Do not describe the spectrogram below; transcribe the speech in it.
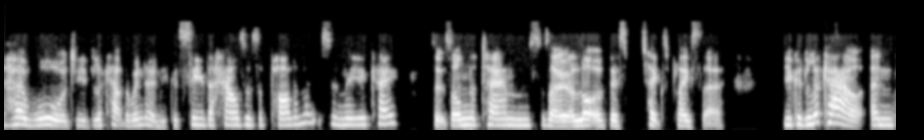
her ward, you'd look out the window and you could see the Houses of Parliaments in the UK. So it's on the Thames. So a lot of this takes place there. You could look out and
